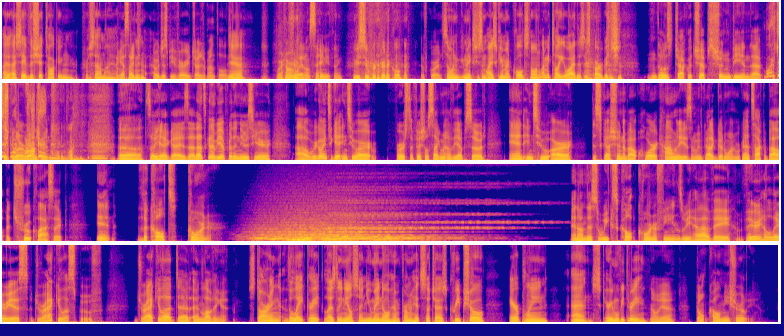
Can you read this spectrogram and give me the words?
I save the shit talking for Samael. I guess I, I would just be very judgmental. yeah, Where normally I don't say anything. be super critical. Of course. Someone makes you some ice cream at Cold Stone. Let me tell you why this is garbage. Those chocolate chips shouldn't be in that Why just particular one arrangement. uh, so yeah, guys, uh, that's gonna be it for the news here. Uh, we're going to get into our first official segment of the episode and into our discussion about horror comedies, and we've got a good one. We're going to talk about a true classic in the Cult Corner. And on this week's Cult Corner Fiends, we have a very hilarious Dracula spoof. Dracula Dead and Loving It. Starring the late great Leslie Nielsen. You may know him from hits such as Creepshow, Airplane, and Scary Movie 3. Oh yeah. Don't call me Shirley.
